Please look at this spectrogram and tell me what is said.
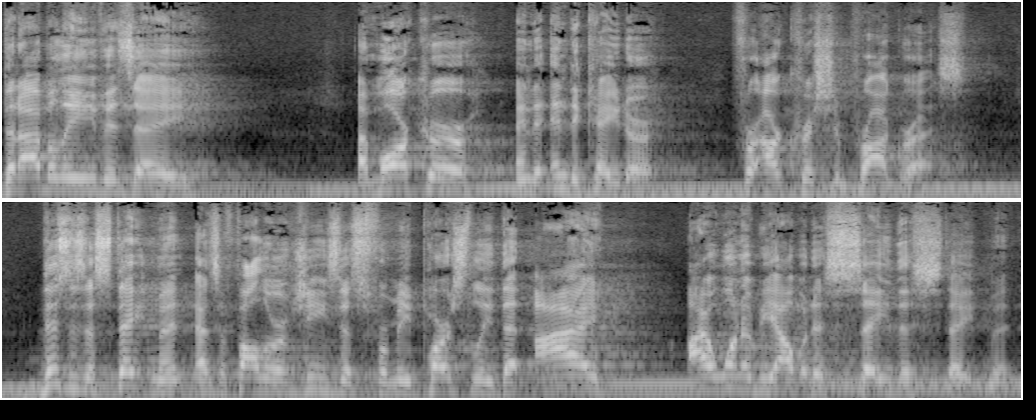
that I believe is a, a marker and an indicator for our Christian progress. This is a statement as a follower of Jesus for me personally that I I want to be able to say this statement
